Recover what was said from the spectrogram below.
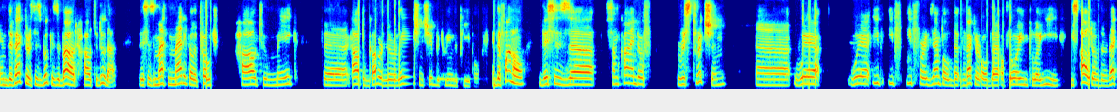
And the vectors, this book is about how to do that. This is mathematical approach how to make the how to govern the relationship between the people. In the funnel, this is uh, some kind of restriction uh, where where if if if for example the, vector of the of your employee is out of the vec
